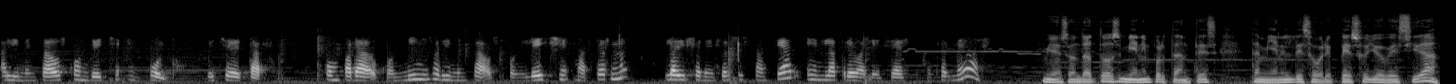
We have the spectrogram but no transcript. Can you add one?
alimentados con leche en polvo, leche de tarro, comparado con niños alimentados con leche materna, la diferencia es sustancial en la prevalencia de estas enfermedades. Bien, son datos bien importantes. También el de sobrepeso y obesidad.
